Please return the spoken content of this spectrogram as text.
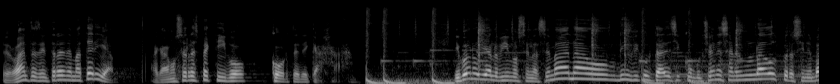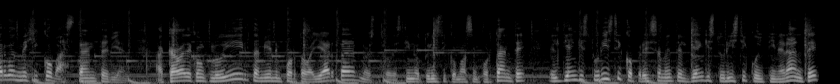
pero antes de entrar en materia, hagamos el respectivo corte de caja. Y bueno, ya lo vimos en la semana, dificultades y convulsiones en algunos lados, pero sin embargo en México bastante bien. Acaba de concluir también en Puerto Vallarta, nuestro destino turístico más importante, el tianguis turístico, precisamente el tianguis turístico itinerante,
